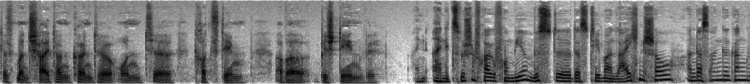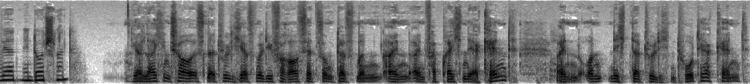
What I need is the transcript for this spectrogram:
dass man scheitern könnte und äh, trotzdem aber bestehen will. Ein, eine Zwischenfrage von mir. Müsste das Thema Leichenschau anders angegangen werden in Deutschland? Ja, Leichenschau ist natürlich erstmal die Voraussetzung, dass man ein, ein Verbrechen erkennt einen nicht natürlichen Tod erkennt.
